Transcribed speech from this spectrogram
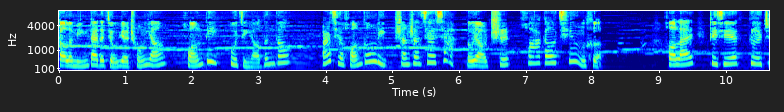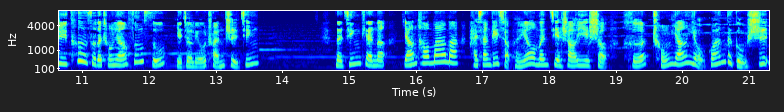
到了明代的九月重阳。皇帝不仅要登高，而且皇宫里上上下下都要吃花糕庆贺。后来，这些各具特色的重阳风俗也就流传至今。那今天呢，杨桃妈妈还想给小朋友们介绍一首和重阳有关的古诗，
